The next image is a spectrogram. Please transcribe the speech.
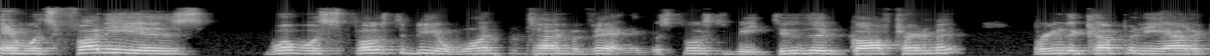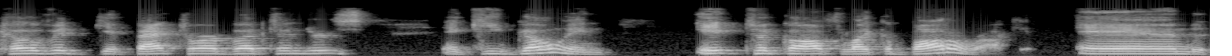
And what's funny is what was supposed to be a one-time event. It was supposed to be do the golf tournament, bring the company out of COVID, get back to our bud tenders, and keep going. It took off like a bottle rocket. And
